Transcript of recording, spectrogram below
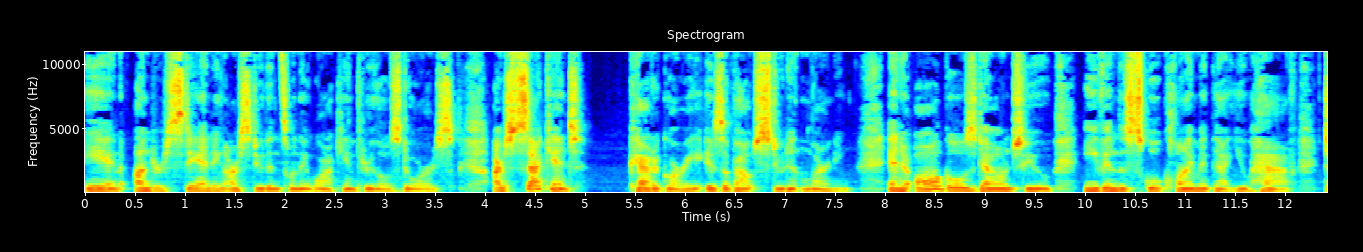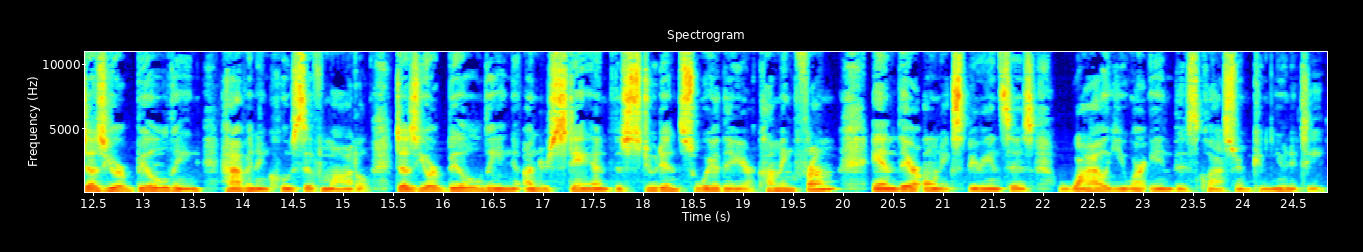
in understanding our students when they walk in through those doors. Our second category is about student learning. And it all goes down to even the school climate that you have. Does your building have an inclusive model? Does your building understand the students where they are coming from and their own experiences while you are in this classroom community?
